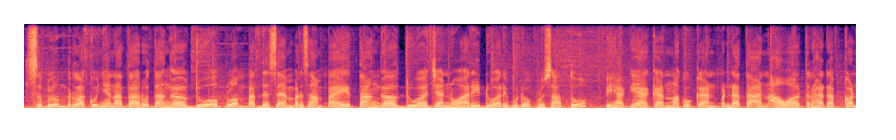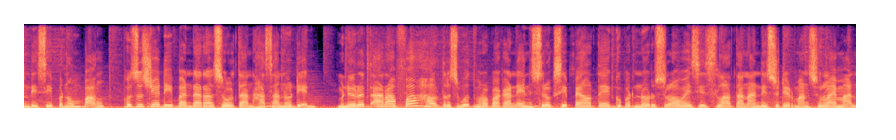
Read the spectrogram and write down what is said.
sebelum berlakunya Nataru tanggal 24 Desember sampai tanggal 2 Januari 2021, pihaknya akan melakukan pendataan awal terhadap kondisi penumpang, khususnya di Bandara Sultan Hasanuddin. Menurut Arafah, hal tersebut merupakan instruksi PLT Gubernur Sulawesi Selatan Andi Sudirman Sulaiman.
